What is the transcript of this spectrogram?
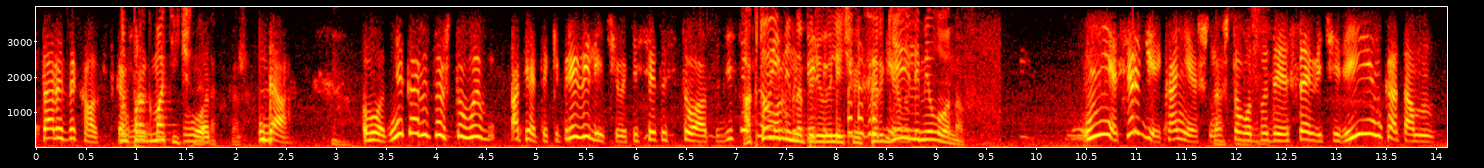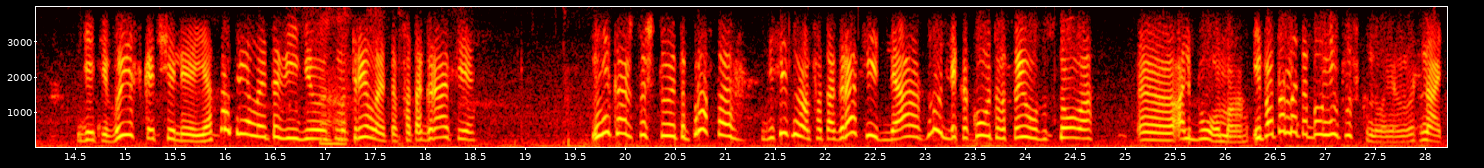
старый закалки, скажем. Ну, прагматичная, вот. так скажем. Да. Вот. Мне кажется, что вы, опять-таки, преувеличиваете всю эту ситуацию. А кто именно преувеличивает, Сергей или Милонов? Нет, Сергей, конечно, что вот БДСМ вечеринка, там дети выскочили. Я смотрела это видео, ага. смотрела это фотографии. Мне кажется, что это просто действительно фотографии для, ну, для какого-то своего выпускного э, альбома. И потом это был не выпускной, вы знаете.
